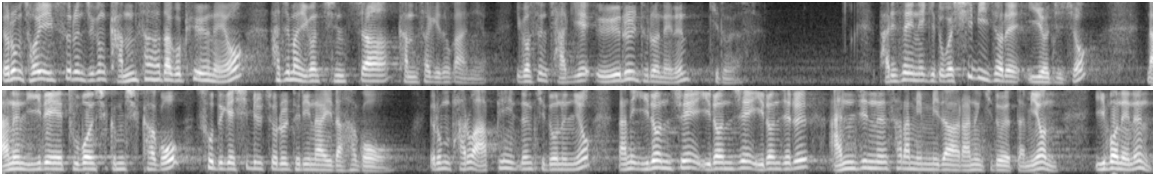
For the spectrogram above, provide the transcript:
여러분 저의 입술은 지금 감사하다고 표현해요. 하지만 이건 진짜 감사 기도가 아니에요. 이것은 자기의 의를 드러내는 기도였어요. 바리새인의 기도가 12절에 이어지죠. 나는 일에 두 번씩 금식하고 소득의 11조를 드리나이다 하고 여러분 바로 앞에 있는 기도는요. 나는 이런 죄, 이런 죄, 이런 죄를 안 짓는 사람입니다라는 기도였다면 이번에는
